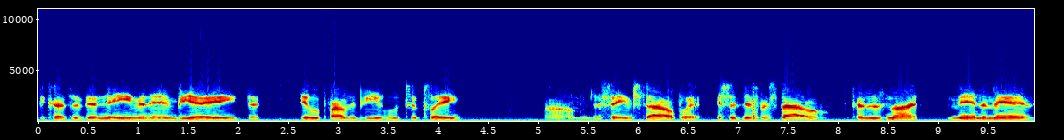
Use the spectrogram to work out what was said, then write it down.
because of their name in the NBA that they would probably be able to play um, the same style, but it's a different style because it's not man to man.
